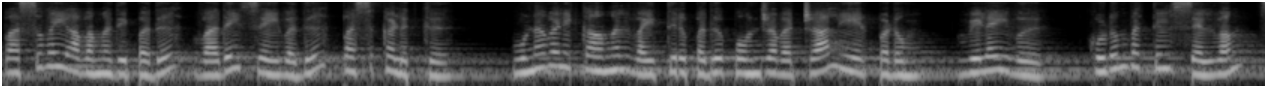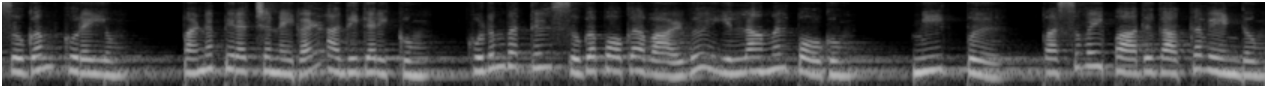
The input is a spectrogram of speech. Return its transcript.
பசுவை அவமதிப்பது வதை செய்வது பசுக்களுக்கு. உணவளிக்காமல் வைத்திருப்பது போன்றவற்றால் ஏற்படும் விளைவு. குடும்பத்தில் செல்வம் சுகம் குறையும். பணப்பிரச்சனைகள் அதிகரிக்கும். குடும்பத்தில் சுகபோக வாழ்வு இல்லாமல் போகும். மீட்பு. பசுவை பாதுகாக்க வேண்டும்.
